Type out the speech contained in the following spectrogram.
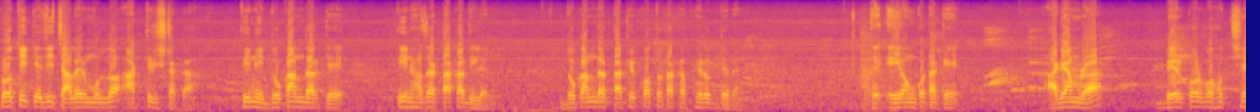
প্রতি কেজি চালের মূল্য আটত্রিশ টাকা। তিনি দোকানদারকে তিন হাজার টাকা দিলেন। দোকানদার তাকে কত টাকা ফেরত দেবেন? তো এই অঙ্কটাকে আগে আমরা বের করব হচ্ছে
